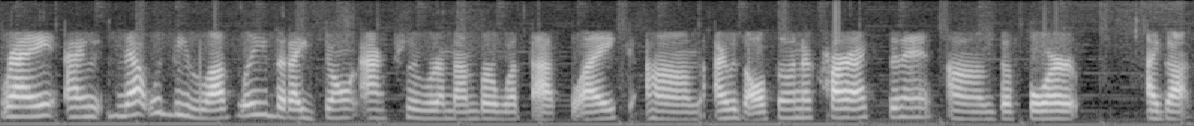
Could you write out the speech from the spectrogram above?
Right. I that would be lovely, but I don't actually remember what that's like. Um, I was also in a car accident um, before I got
